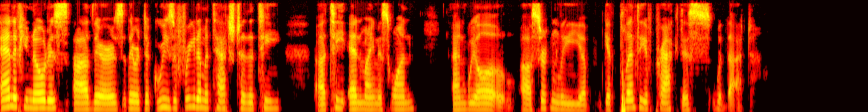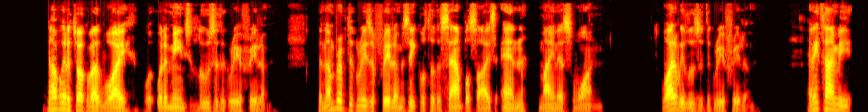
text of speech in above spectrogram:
And if you notice, uh, there's there are degrees of freedom attached to the t uh, tn minus one, and we'll certainly get plenty of practice with that. Now we're going to talk about why what it means lose a degree of freedom. The number of degrees of freedom is equal to the sample size n minus 1. Why do we lose a degree of freedom? Anytime you,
